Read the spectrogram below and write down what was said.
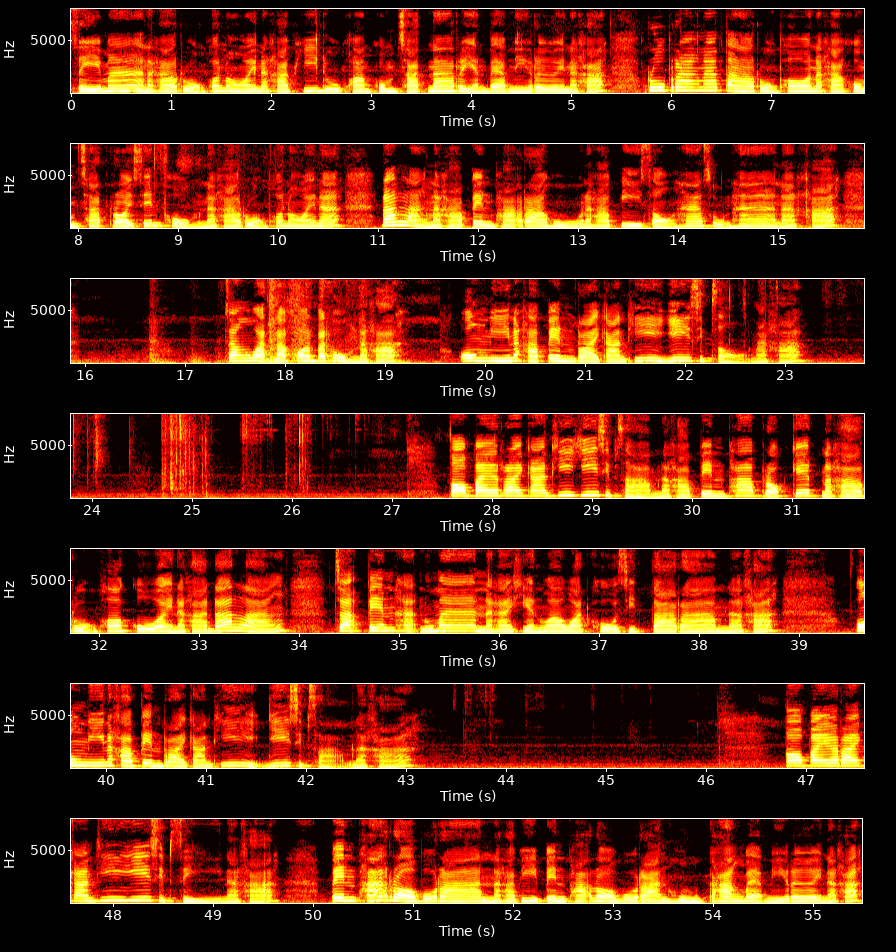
เซมานะคะ หลวงพ่อน้อยนะคะ พี่ดูความคมชัดหน้าเหรียญแบบนี้เลยนะคะ รูปร่างหน้าตาหลวงพ่อนะคะ คมชัดรอยเส้นผมนะคะ หลวงพ่อน้อยนะ ด้านหลังนะคะเป็นพระราหูนะคะ ปี 2505 นะคะ จังหวัดนครปฐมนะคะ องค์นี้นะคะเป็นรายการที่ 22 นะคะ ต่อไปรายการที่ 23 นะคะ เป็นภาพร็อกเก็ตนะคะ หลวงพ่อกล้วยนะคะ ด้านหลังจะเป็นหนุมานนะคะ เขียนว่าวัดโคสิตารามนะคะ องค์นี้นะคะเป็นรายการที่ 23 นะคะ ต่อไปรายการที่ 24 นะคะ เป็นพระหล่อโบราณนะคะ พี่เป็นพระหล่อโบราณหูกลางแบบนี้เลยนะคะ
